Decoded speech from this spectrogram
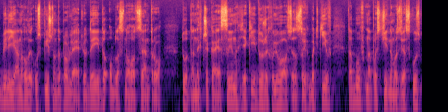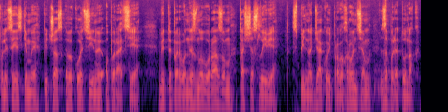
білі янголи успішно доправляють людей до обласного центру. Тут на них чекає син, який дуже хвилювався за своїх батьків та був на постійному зв'язку з поліцейськими під час евакуаційної операції. Відтепер вони знову разом та щасливі. Спільно дякують правоохоронцям за порятунок.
